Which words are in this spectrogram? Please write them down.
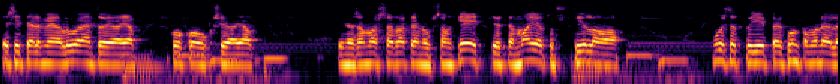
esitelmiä, luentoja ja kokouksia ja siinä samassa rakennuksessa on keittiöitä, majoitustilaa. Muistatko JP, kuinka monelle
